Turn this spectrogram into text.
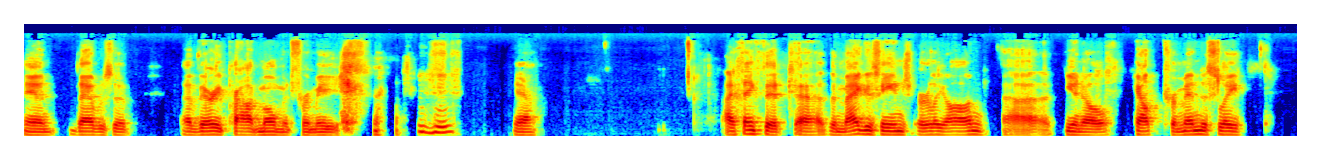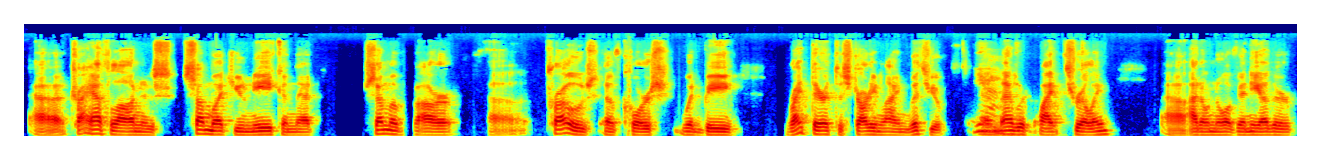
And that was a, a very proud moment for me. mm-hmm. Yeah. I think that uh, the magazines early on, uh, you know, helped tremendously. Uh, triathlon is somewhat unique in that some of our uh, pros, of course, would be right there at the starting line with you. Yeah. And that was quite thrilling. Uh, I don't know of any other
